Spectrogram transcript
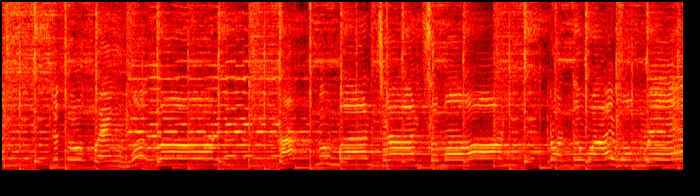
ง จะตัวแกว่งหัวกลอนตะนุมานชาญสมอนร่อนถวายวงแหวน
